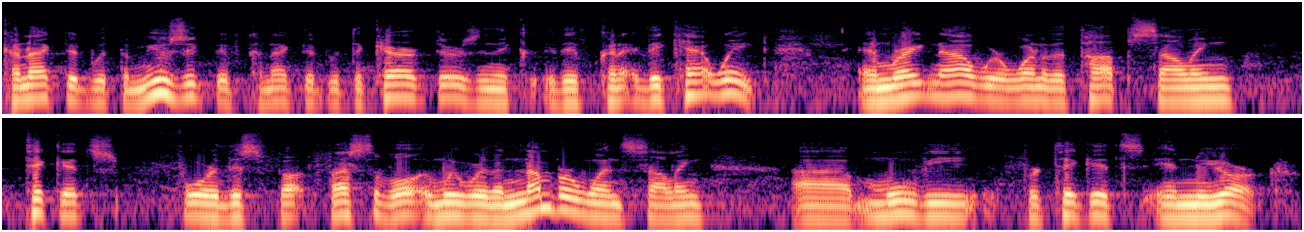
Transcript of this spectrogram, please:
connected with the music, they've connected with the characters, and they they've they can't wait. And right now, we're one of the top selling tickets for this festival, and we were the number one selling uh, movie for tickets in New York.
